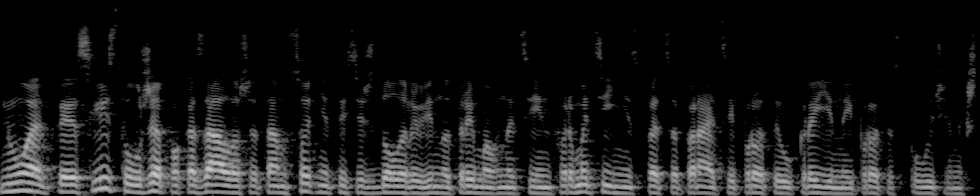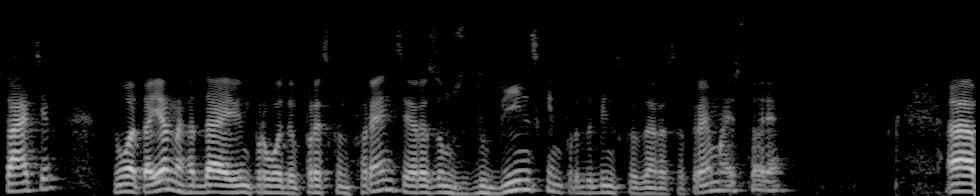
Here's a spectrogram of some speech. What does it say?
Ну от е, слідство вже показало, що там сотні тисяч доларів він отримав на ці інформаційні спецоперації проти України і проти Сполучених Штатів. Ну, От, а я нагадаю, він проводив прес-конференції разом з Дубінським. Про Дубінського зараз окрема історія. Е,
